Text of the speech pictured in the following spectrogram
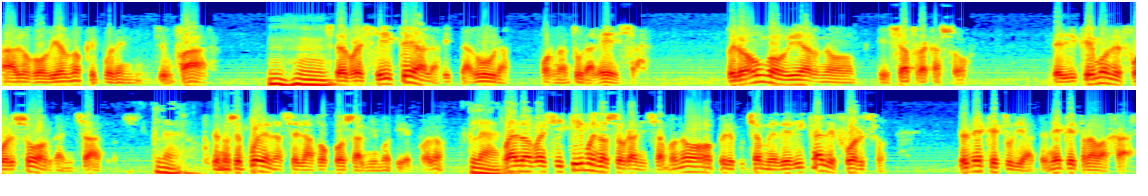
a los gobiernos que pueden triunfar, se resiste a las dictaduras por naturaleza, pero a un gobierno que ya fracasó, dediquemos el esfuerzo a organizarnos. Claro. Porque no se pueden hacer las dos cosas al mismo tiempo, ¿no? Claro. Bueno, resistimos y nos organizamos. No, pero escúchame, dedica el esfuerzo tenés que estudiar, tenés que trabajar,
